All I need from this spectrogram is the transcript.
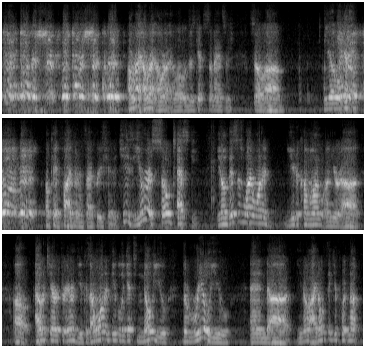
Yeah, talking shit. Let's do this shit quick. All right, all right, all right. Well, we'll just get some answers. So, um, you know, we'll get some... five minutes. Okay, five minutes. I appreciate it. Jeez, you are so testy. You know, this is why I wanted you to come on on your uh, uh, out of character interview because I wanted people to get to know you, the real you, and uh, you know, I don't think you're putting up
